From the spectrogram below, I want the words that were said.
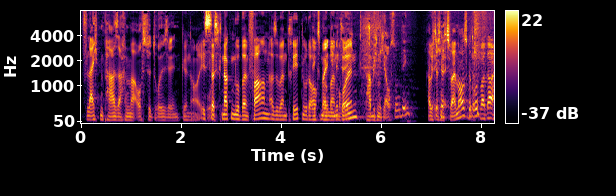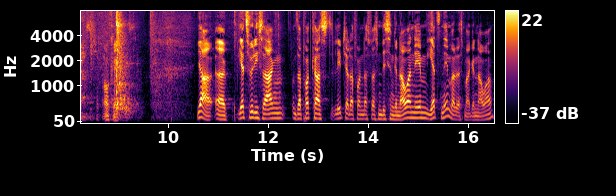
vielleicht ein paar Sachen mal auszudröseln. Genau. Ist das Knacken nur beim Fahren, also beim Treten oder auch nur beim Rollen? Habe ich nicht auch so ein Ding? Habe ich das nicht zweimal ausgedrückt? Das war deins. okay. Ja, äh, jetzt würde ich sagen, unser Podcast lebt ja davon, dass wir es ein bisschen genauer nehmen. Jetzt nehmen wir das mal genauer.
